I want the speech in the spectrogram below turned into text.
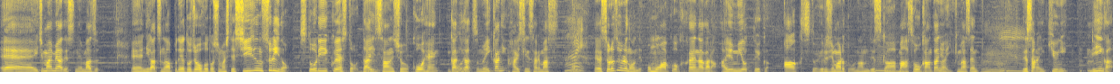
え1枚目はですねまず、え2月のアップデート情報としましてシーズン3のストーリークエスト第3章後編が2月6日に配信されます、はい。えーそれぞれの思惑を抱えながら歩み寄っていくアークスとエルジマルトなんですが、まあそう簡単にはいきませんと、でさらに急にリーンが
